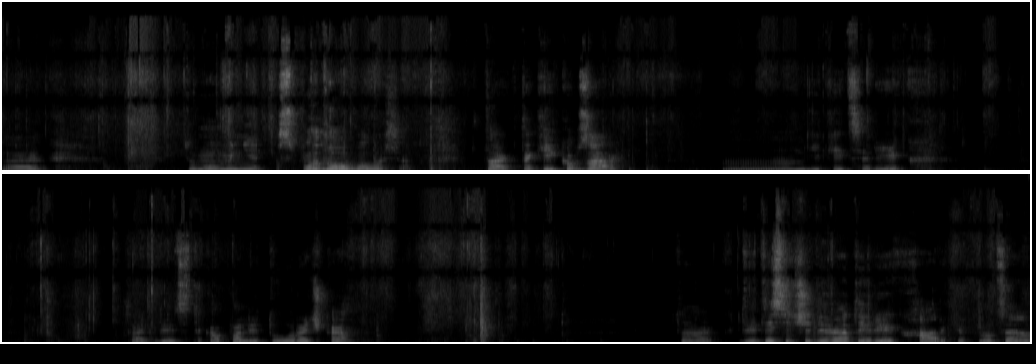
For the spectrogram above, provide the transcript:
Так. Тому мені сподобалося. Так, такий кобзар. Який це рік? Так, дивіться, така палітурочка. Так, 2009 рік Харків. Ну, це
